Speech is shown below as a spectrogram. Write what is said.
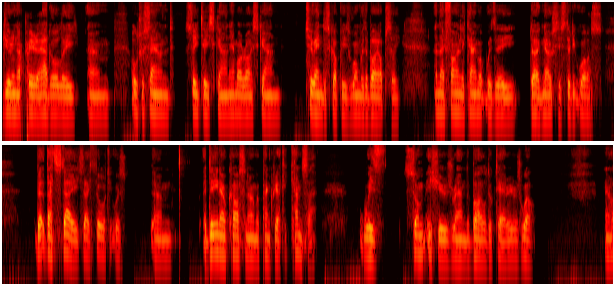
During that period, I had all the um, ultrasound, CT scan, MRI scan, two endoscopies, one with a biopsy. And they finally came up with the diagnosis that it was, that at that stage, they thought it was um, adenocarcinoma pancreatic cancer with some issues around the bile duct area as well. Now,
